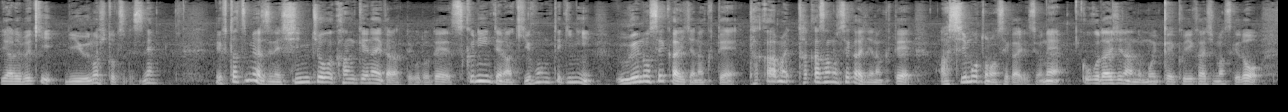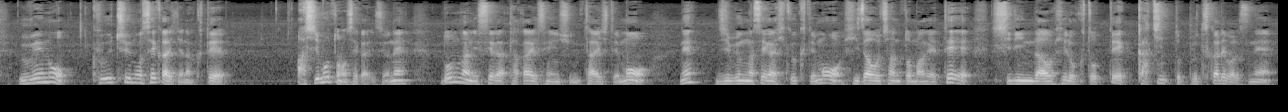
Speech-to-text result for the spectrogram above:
やるべき理由の1つですね。で2つ目はですね身長が関係ないからということでスクリーンというのは基本的に上の世界じゃなくて高高さの世界じゃなくて足元の世界ですよね。ここ大事なんでもう1回繰り返しますけど上の空中の世界じゃなくて足元の世界ですよね。どんなに背が高い選手に対してもね、自分が背が低くても膝をちゃんと曲げてシリンダーを広く取ってガチンとぶつかればですね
